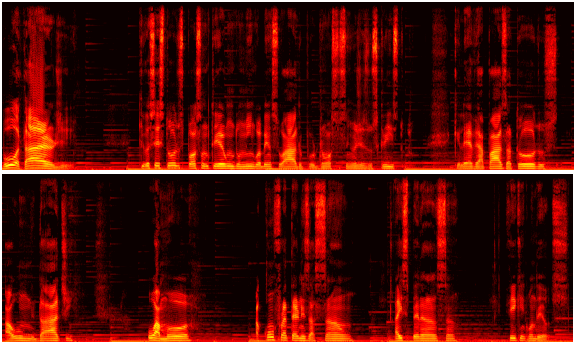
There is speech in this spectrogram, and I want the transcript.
boa tarde. Que vocês todos possam ter um domingo abençoado por nosso Senhor Jesus Cristo. Que leve a paz a todos, a unidade, o amor, a confraternização, a esperança. Fiquem com Deus.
